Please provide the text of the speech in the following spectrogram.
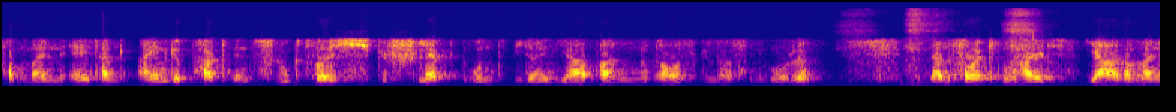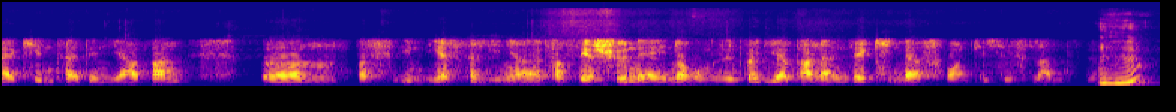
von meinen Eltern eingepackt ins Flugzeug geschleppt und wieder in Japan rausgelassen wurde. Dann folgten halt Jahre meiner Kindheit in Japan, ähm, was in erster Linie einfach sehr schöne Erinnerungen sind, weil die Japaner ein sehr kinderfreundliches Land sind. Mhm.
